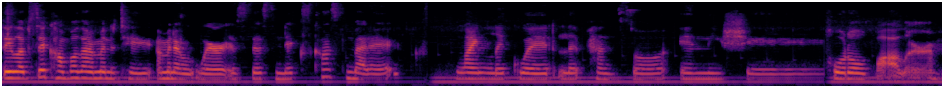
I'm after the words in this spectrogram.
The lipstick combo that I'm gonna take, I'm gonna wear is this NYX Cosmetics Line Liquid Lip Pencil in the shade Total Baller.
